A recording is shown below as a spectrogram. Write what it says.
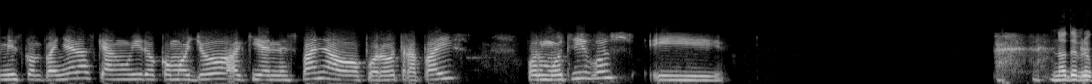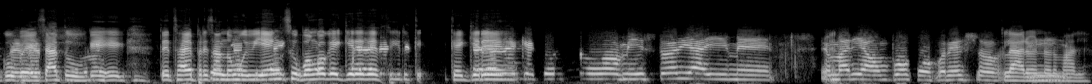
mis compañeras que han huido como yo aquí en España o por otro país por motivos y no te preocupes, tú que te estás expresando muy bien. Supongo que quiere decir que, que quiere... que cuento mi historia y me, me maría un poco, por eso. Claro, es normal.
